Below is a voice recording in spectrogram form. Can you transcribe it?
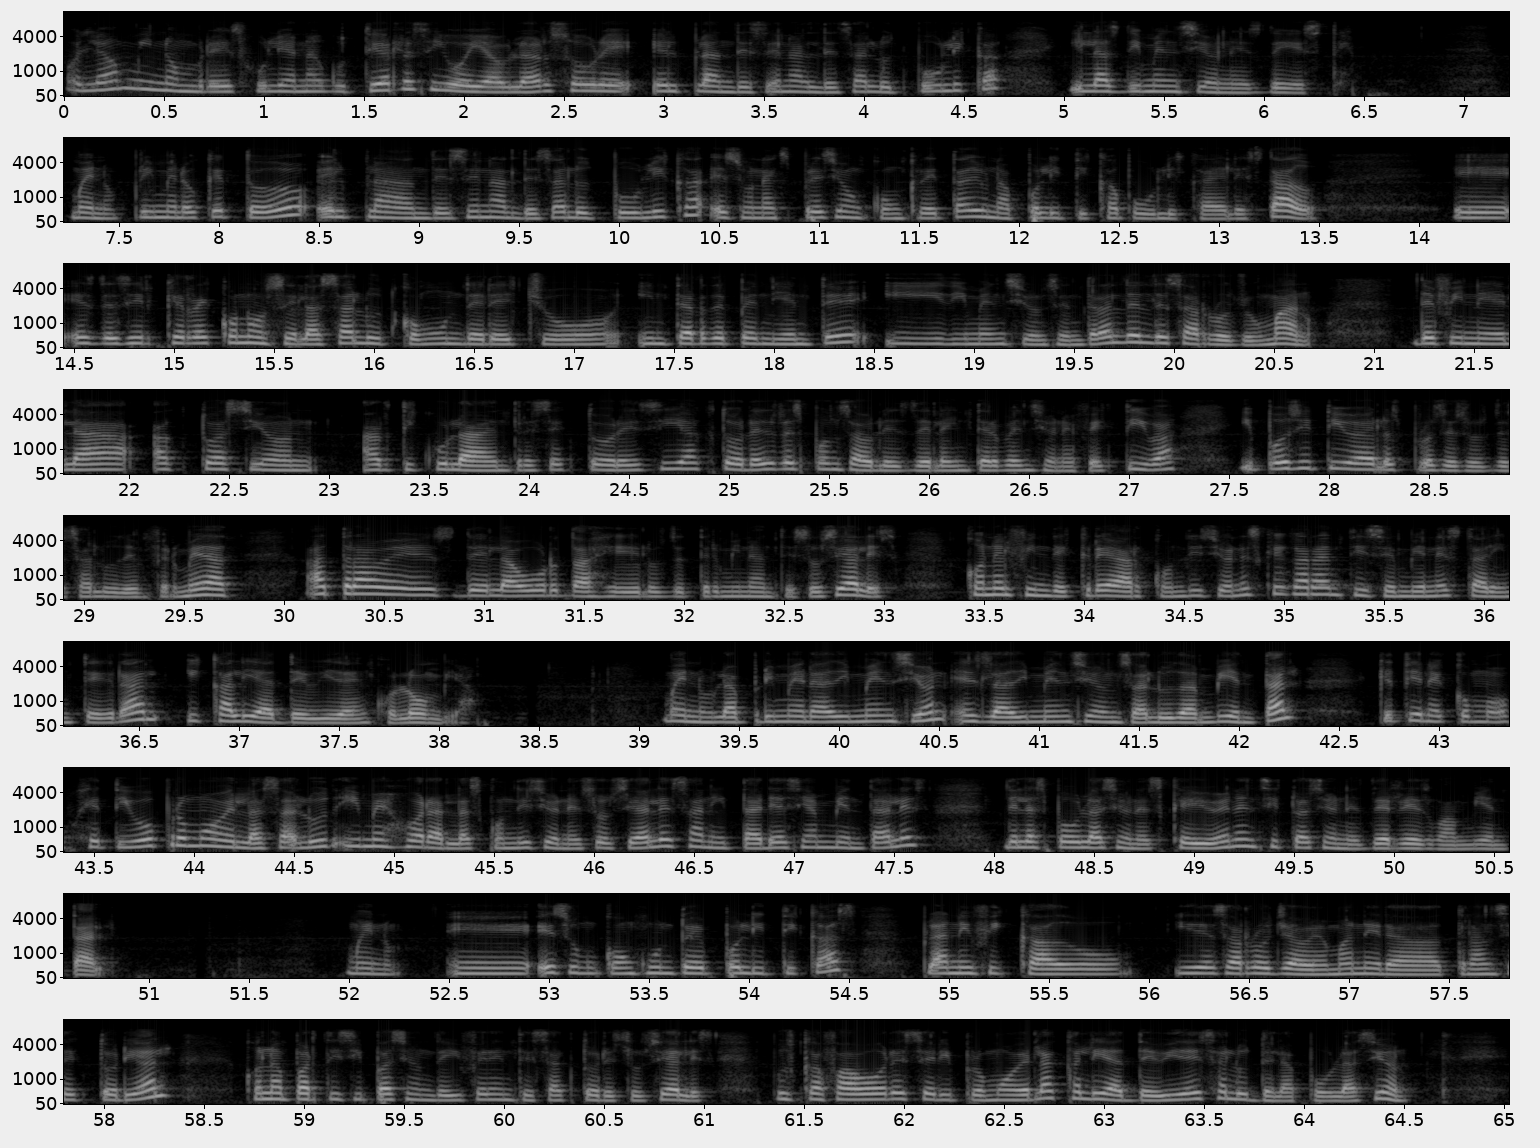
Hola, mi nombre es Juliana Gutiérrez y voy a hablar sobre el Plan Decenal de Salud Pública y las dimensiones de este. Bueno, primero que todo, el Plan Decenal de Salud Pública es una expresión concreta de una política pública del Estado, eh, es decir, que reconoce la salud como un derecho interdependiente y dimensión central del desarrollo humano. Define la actuación articulada entre sectores y actores responsables de la intervención efectiva y positiva de los procesos de salud de enfermedad a través del abordaje de los determinantes sociales, con el fin de crear condiciones que garanticen bienestar integral y calidad de vida en Colombia. Bueno, la primera dimensión es la dimensión salud ambiental, que tiene como objetivo promover la salud y mejorar las condiciones sociales, sanitarias y ambientales de las poblaciones que viven en situaciones de riesgo ambiental. Bueno, eh, es un conjunto de políticas planificado y desarrollado de manera transectorial con la participación de diferentes actores sociales. Busca favorecer y promover la calidad de vida y salud de la población.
